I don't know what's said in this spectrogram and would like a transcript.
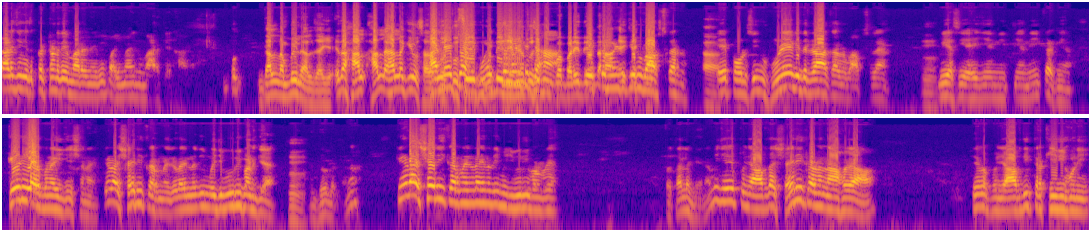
ਕਲਯੁਗ ਕੱਟਣ ਦੇ ਮਾਰੇ ਨੇ ਵੀ ਭਾਈ ਮੈਂ ਇਹਨੂੰ ਮਾਰ ਕੇ ਖਾ। ਗੱਲ ਲੰਬੀ ਨਾਲ ਜਾਈਏ। ਇਹਦਾ ਹੱਲ ਹੱਲ ਹੱਲ ਕੀ ਹੋ ਸਕਦਾ? ਤੁਸੀਂ ਮਿੰਟ ਚ ਤੁਸੀਂ ਬੜੀ ਦੇਰ ਇੱਕ ਮਿੰਟ ਇੱਕ- ਇਹਨੂੰ ਵਾਪਸ ਕਰਨ। ਇਹ ਪਾਲਿਸੀ ਨੂੰ ਹੁਣੇ ਵਿਦਡਰਾ ਕਰਨ ਵਾਪਸ ਲੈਣ। ਵੀ ਅਸੀਂ ਇਹੋ ਜਿਹੀਆਂ ਨੀਤੀਆਂ ਨਹੀਂ ਕਰਨੀਆਂ। ਕਿਹੜੀ ਅਰਬਨਾਈਜੇਸ਼ਨ ਹੈ? ਕਿਹੜਾ ਸ਼ਹਿਰੀਕਰਨ ਹੈ ਜਿਹੜਾ ਇਹਨਾਂ ਦੀ ਮਜਬੂਰੀ ਬਣ ਗਿਆ? ਹੈ। ਨਾ। ਕਿਹੜਾ ਸ਼ਹਿਰੀਕਰਨ ਹੈ ਜਿਹੜਾ ਇਹਨਾਂ ਦੀ ਮਜਬੂਰੀ ਬਣ ਰਿਹਾ? ਪਤਾ ਲੱਗੇ ਨਾ ਵੀ ਜੇ ਪੰਜਾਬ ਦਾ ਸ਼ਹਿਰੀਕਰਨ ਨਾ ਹੋਇਆ ਤੇ ਪੰਜਾਬ ਦੀ ਤਰੱਕੀ ਨਹੀਂ ਹੋਣੀ।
